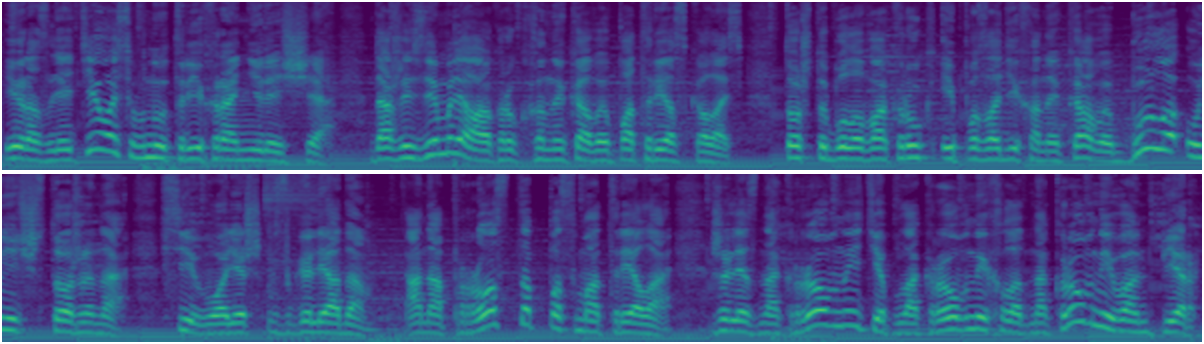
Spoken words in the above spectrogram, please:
и разлетелась внутри хранилища. Даже земля вокруг Ханекавы потрескалась. То, что было вокруг и позади Ханекавы, было уничтожено. Всего лишь взглядом. Она просто посмотрела. Железнокровный, теплокровный, хладнокровный вампир.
